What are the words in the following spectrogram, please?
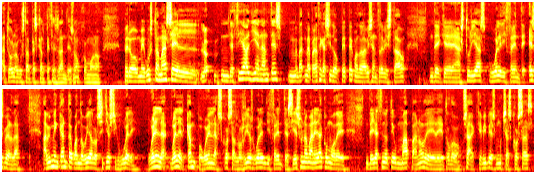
a todos nos gusta pescar peces grandes, ¿no? Como no. Pero me gusta más el... lo- decía alguien antes, me, parece que ha sido Pepe cuando lo habéis entrevistado, de que en Asturias huele diferente. Es verdad. A mí me encanta cuando voy a los sitios y huele. Huele, el campo, huelen las cosas, los ríos huelen diferentes. Y es una manera como de, de ir haciéndote un mapa, ¿no? De, de todo. O sea, que vives muchas cosas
